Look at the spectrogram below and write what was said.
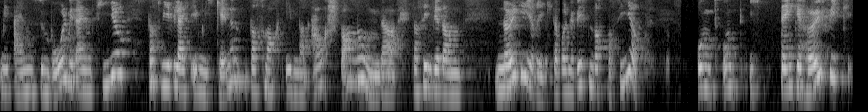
mit einem Symbol, mit einem Tier, das wir vielleicht eben nicht kennen. Das macht eben dann auch Spannung. Da, da sind wir dann neugierig, da wollen wir wissen, was passiert. Und, und ich denke häufig,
